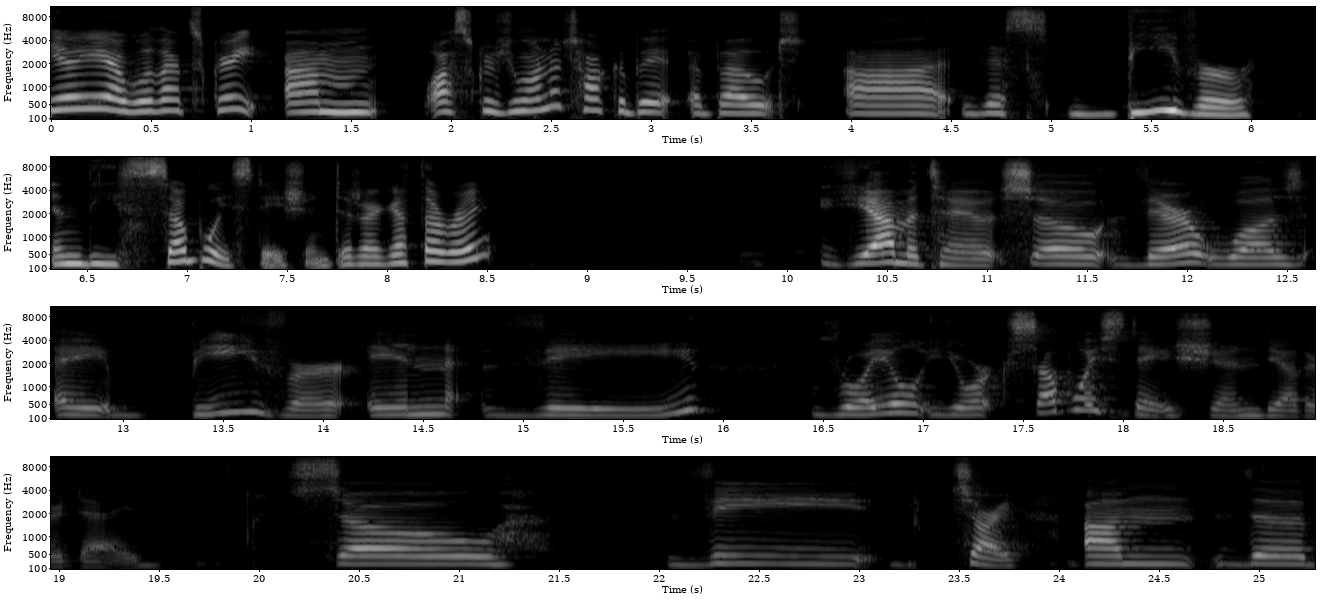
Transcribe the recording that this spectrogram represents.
Yeah, yeah. Well, that's great. Um, Oscar, do you want to talk a bit about uh this beaver in the subway station? Did I get that right? Yeah, Matteo. So there was a beaver in the Royal York subway station the other day. So the sorry, um the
